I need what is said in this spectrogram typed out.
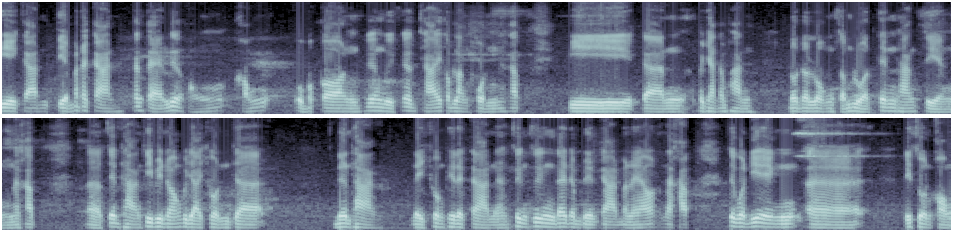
มีการเตรียมมาตรการตั้งแต่เรื่องของของอุปกรณ์ เครื่องมือเครื่องใช้กำลังพลนะครับ มีการประชาสัมพันธ์รณรงค์สำรวจเส้นทางเสี่ยงนะครับเส้นทางที่พี่น้องประชาชนจะเดินทางในช่วงเทศกาลนะซึ่งซึ่งได้ดำเนินการมาแล้วนะครับ ซึ่งวันนี้เองเอ ในส่วนของ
